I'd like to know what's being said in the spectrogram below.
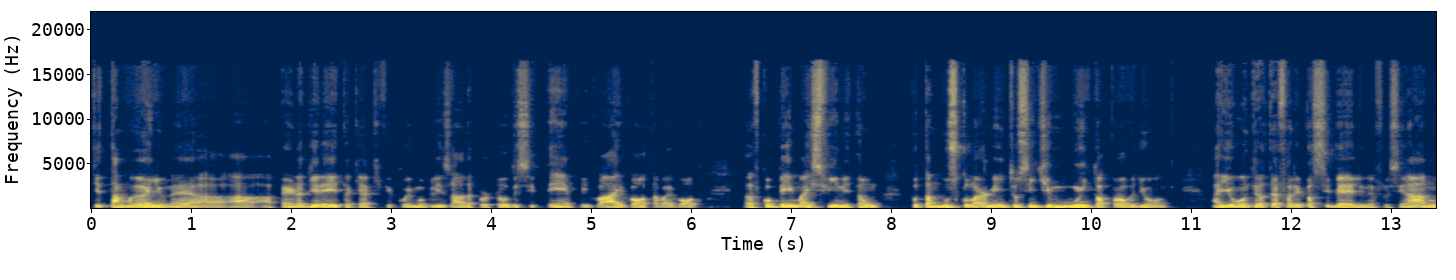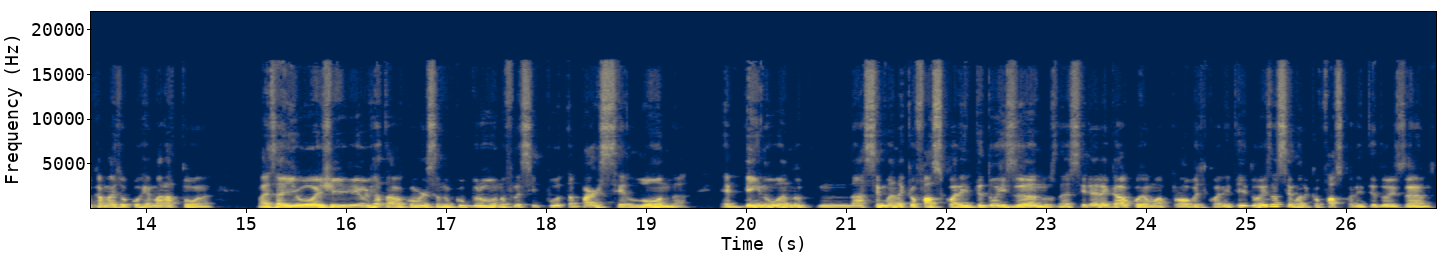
de tamanho, né? A, a, a, perna direita, que é a que ficou imobilizada por todo esse tempo, e vai, volta, vai, volta, ela ficou bem mais fina. Então, puta, muscularmente eu senti muito a prova de ontem. Aí ontem eu até falei para a Cibele, né? Falei assim: ah, nunca mais vou correr maratona. Mas aí hoje eu já estava conversando com o Bruno, falei assim, puta, Barcelona é bem no ano, na semana que eu faço 42 anos, né? Seria legal correr uma prova de 42 na semana que eu faço 42 anos.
